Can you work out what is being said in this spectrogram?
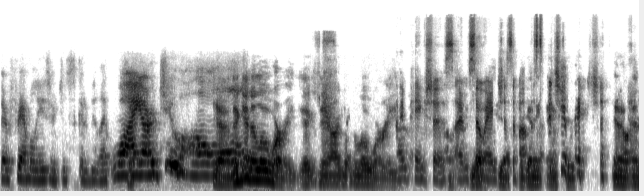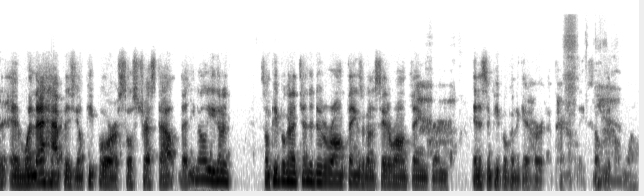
their families are just going to be like, "Why yeah. aren't you home?" Yeah, they're getting a little worried. They, they are getting a little worried. I'm anxious. Uh, I'm so anxious about this situation. Anxious. You know, and and when that happens, you know, people are so stressed out that you know you're gonna. Some people are going to tend to do the wrong things. They're going to say the wrong things, and innocent people are going to get hurt. Apparently, so yeah. we don't know.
